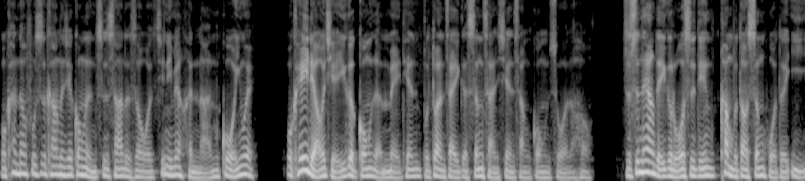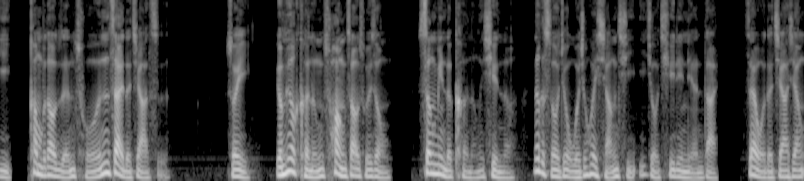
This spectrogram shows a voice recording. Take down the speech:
我看到富士康那些工人自杀的时候，我心里面很难过，因为我可以了解一个工人每天不断在一个生产线上工作，然后只是那样的一个螺丝钉，看不到生活的意义，看不到人存在的价值。所以有没有可能创造出一种生命的可能性呢？那个时候就我就会想起一九七零年代。在我的家乡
